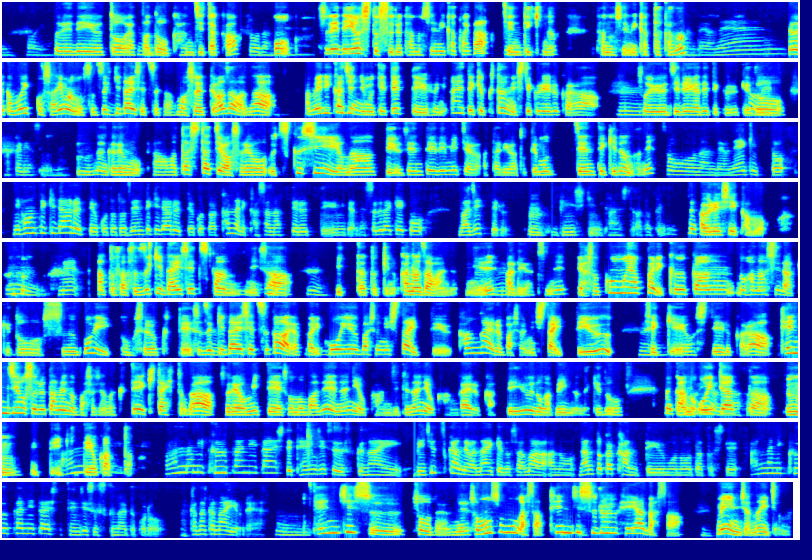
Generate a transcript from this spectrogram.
それで言うとやっぱどう感じたか？をそれで良しとする楽しみ方が禅的な楽しみ方かな？そうなんだよね。なんかもう一個さ今の鈴木大説が、まあそうやってわざわざアメリカ人に向けてっていうふうにあえて極端にしてくれるから、うん、そういう事例が出てくるけど、わかりやすいよね。うん、なんかでもあ私たちはそれを美しいよなっていう前提で見ちゃうあたりはとても全的なんだね。そうなんだよね、きっと。日本的であるっていうことと全的であるっていうことはかなり重なってるっていう意味だよねそれだけこう混じってる、うん、美意識に関しては特に。なんか嬉しいかも。うん。ね、あとさ鈴木大雪館にさ、うん。うん、行った時の金沢にね、うんうん、あるやつね。いやそこもやっぱり空間の話だけどすごい面白くて鈴木大雪がやっぱりこういう場所にしたいっていう、考える場所にしたいっていう設計をしているから、うん、展示をするための場所じゃなくて来た人がそれを見てその場で何を感じて何を考えるかっていうのがメインなんだけどなんかあの、置いてあった、うん、行って、行ってよかった。あんなに空間に対して展示数少ない美術館ではないけどさまああのなんとか館っていうものだとしてあんなに空間に対して展示数少ないところなかなかないよね。うん、展示数そうだよねそもそもがさ展示する部屋がさ、うん、メインじゃないじゃない。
